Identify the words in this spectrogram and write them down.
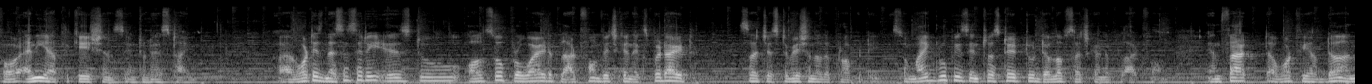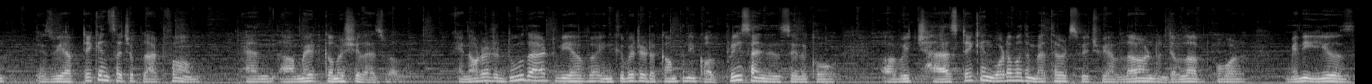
for any applications in today's time. What is necessary is to also provide a platform which can expedite such estimation of the property. So my group is interested to develop such kind of platform. In fact, what we have done is we have taken such a platform and uh, made commercial as well. In order to do that, we have uh, incubated a company called Prescience in Silico, uh, which has taken whatever the methods which we have learned and developed over many years,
